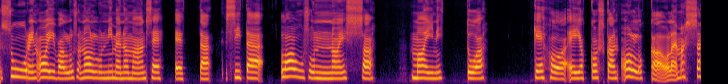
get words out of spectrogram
suurin oivallus on ollut nimenomaan se, että sitä lausunnoissa mainittua kehoa ei ole koskaan ollutkaan olemassa.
